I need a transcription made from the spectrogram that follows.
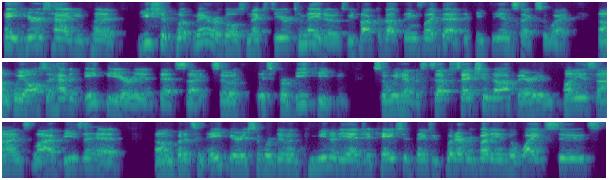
hey, here's how you plant it. You should put marigolds next to your tomatoes. We talked about things like that to keep the insects away. Um, we also have an apiary at that site. So it, it's for beekeeping. So we have a sectioned off area, plenty of signs, live bees ahead. Um, but it's an apiary. So we're doing community education things. We put everybody in the white suits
